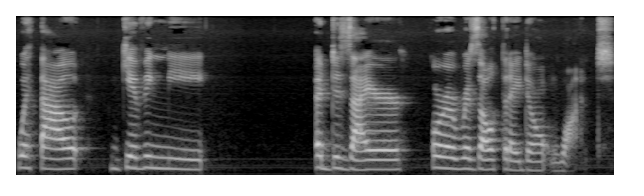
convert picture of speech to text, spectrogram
without giving me a desire or a result that I don't want.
